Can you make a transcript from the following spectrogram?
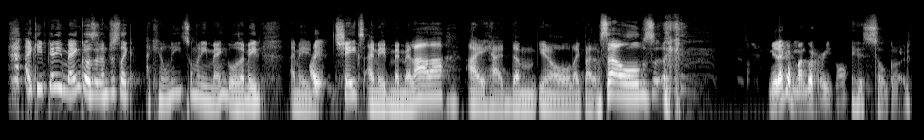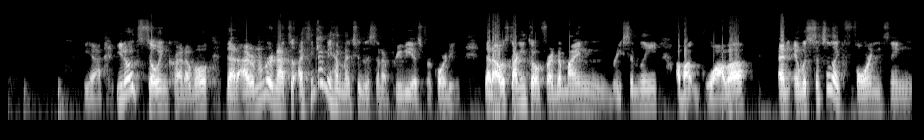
I keep getting mangoes, and I'm just like, I can only eat so many mangoes. I made, I made I- shakes. I made mermelada. I had them, you know, like by themselves. Mira que mango rico. it is so good. Yeah. You know, it's so incredible that I remember not to, I think I may have mentioned this in a previous recording that I was talking to a friend of mine recently about guava. And it was such a like foreign thing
